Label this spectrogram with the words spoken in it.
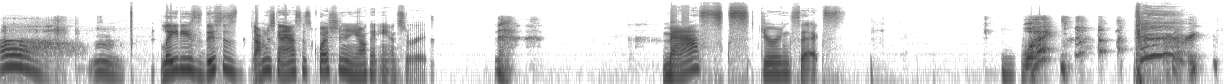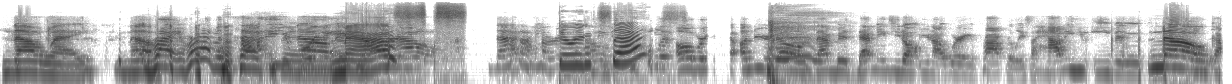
Ah, mm. Ladies, this is I'm just gonna ask this question and y'all can answer it. Masks during sex. what sorry No way. No. Right, we're having How sex. do you know? Masks That's How a you during no. sex. pull it over under your nose that means that means you don't you're not wearing it properly so how do you even oh No, god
